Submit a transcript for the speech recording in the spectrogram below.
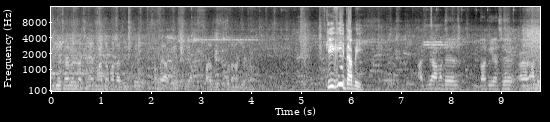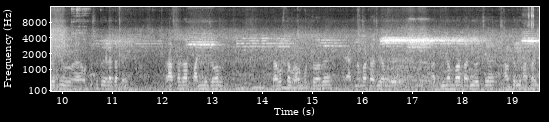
বিডিও সাহেবের কাছে নয় দফা দাবিতে আমরা এসেছিলাম স্মারকলিপি প্রদানের জন্য। কি কি দাবি? আজকে আমাদের দাবি আছে আদিবাসী অধ্যুষিত এলাকাতে রাস্তাঘাট পানীয় জল ব্যবস্থা গ্রহণ করতে হবে। এক নম্বর দাবি আমাদের আর দুই নম্বর দাবি হচ্ছে সাঁওতালি ভাষায়।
